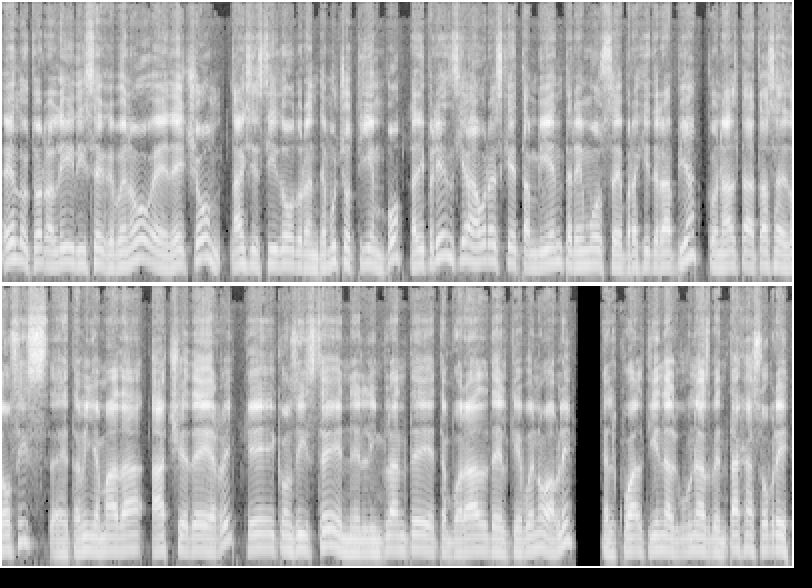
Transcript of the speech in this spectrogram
El doctor Ali dice que, bueno, eh, de hecho, ha existido durante mucho tiempo. La diferencia ahora es que también tenemos eh, brachiterapia con alta tasa de dosis, eh, también llamada HDR, que consiste en el implante temporal del que, bueno, hable el cual tiene algunas ventajas sobre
